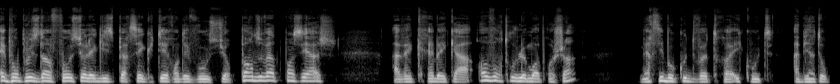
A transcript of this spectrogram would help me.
Et pour plus d'infos sur l'Église persécutée, rendez-vous sur portesouvertes.ch avec Rebecca. On vous retrouve le mois prochain. Merci beaucoup de votre écoute. À bientôt.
